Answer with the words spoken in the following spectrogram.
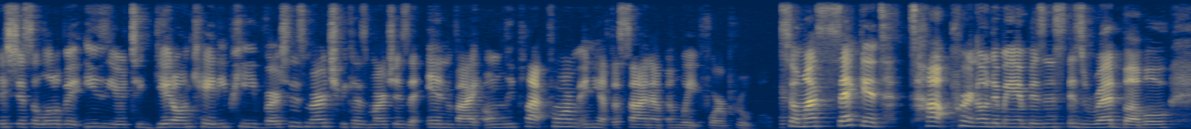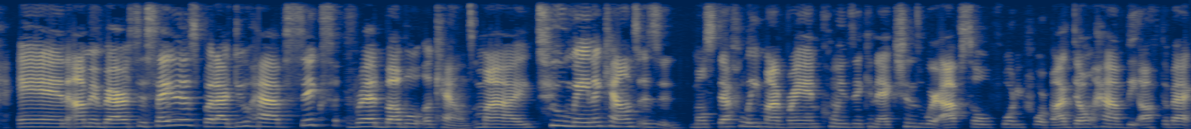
It's just a little bit easier to get on KDP versus merch because merch is an invite only platform and you have to sign up and wait for approval. So, my second top print on demand business is Redbubble. And I'm embarrassed to say this, but I do have six Redbubble accounts. My two main accounts is most definitely my brand Coins and Connections, where I've sold 44. I don't have the off the back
